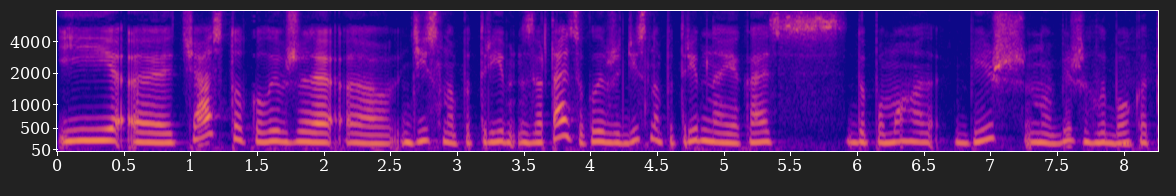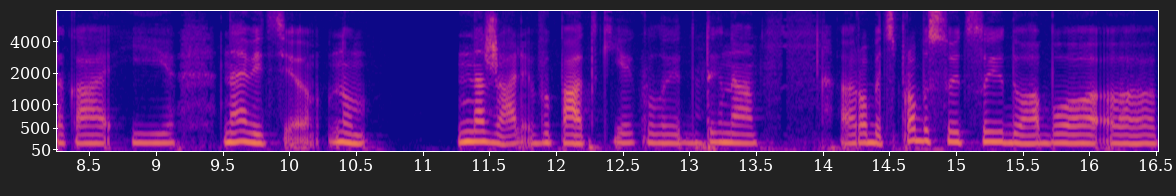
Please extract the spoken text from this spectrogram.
І е, часто, коли вже е, дійсно потрібно, звертаються, коли вже дійсно потрібна якась допомога більш, ну, більш глибока така така, і навіть, е, ну, на жаль, випадки, коли дитина е, робить спроби суїциду або е,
